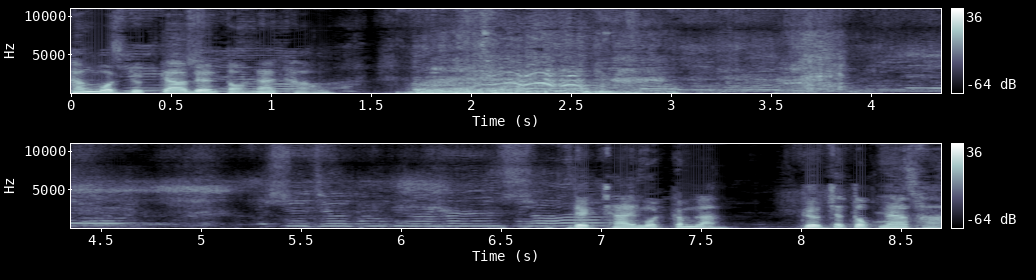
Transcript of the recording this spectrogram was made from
ทั้งหมดหยุดก้าวเดินต่อหน้าเขา เด็กชายหมดกำลัง เกือบจะตกหน้าผา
